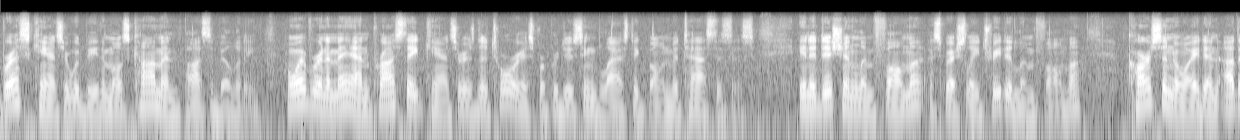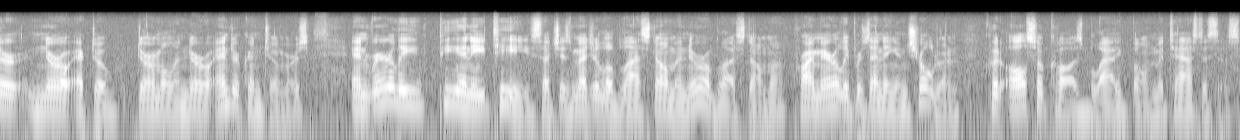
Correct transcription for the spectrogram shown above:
breast cancer would be the most common possibility. However, in a man, prostate cancer is notorious for producing blastic bone metastasis. In addition, lymphoma, especially treated lymphoma, carcinoid and other neuroectodermal and neuroendocrine tumors, and rarely PNET, such as medulloblastoma and neuroblastoma, primarily presenting in children, could also cause blastic bone metastasis.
